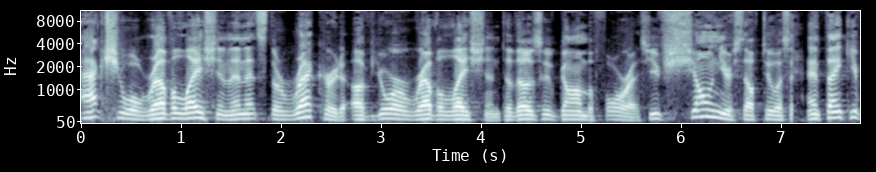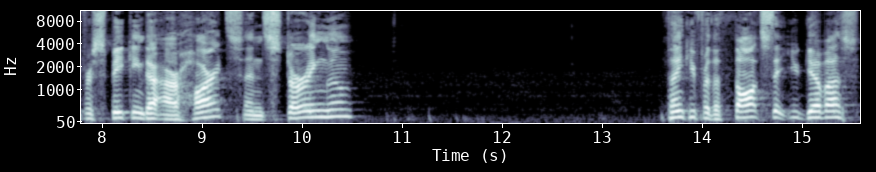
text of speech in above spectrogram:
actual revelation, and it's the record of your revelation to those who've gone before us. You've shown yourself to us, and thank you for speaking to our hearts and stirring them. Thank you for the thoughts that you give us.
